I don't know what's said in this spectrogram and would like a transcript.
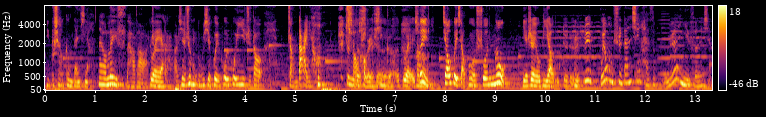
你不是要更担心啊？那要累死他的，对呀，而且这种东西会会会一直到长大以后，这老好人性格，对，所以教会小朋友说 no 也是很有必要的。嘛。对对对，所以不用去担心孩子不愿意分享，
